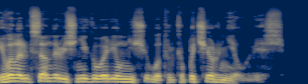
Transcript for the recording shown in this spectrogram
Иван Александрович не говорил ничего, только почернел весь.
